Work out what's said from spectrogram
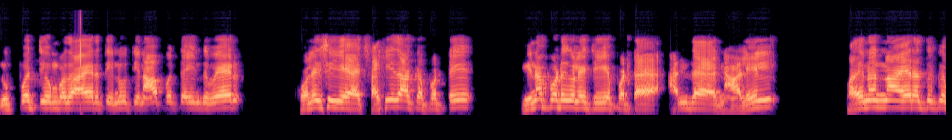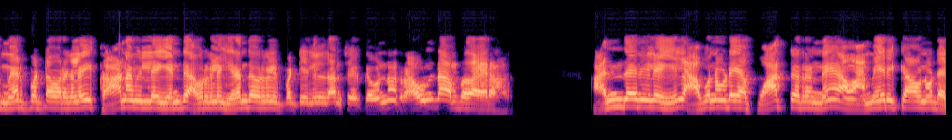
முப்பத்தி ஒன்பதாயிரத்தி நூற்றி நாற்பத்தைந்து பேர் கொலை செய்ய சகிதாக்கப்பட்டு இனப்படுகொலை செய்யப்பட்ட அந்த நாளில் பதினொன்னாயிரத்துக்கு மேற்பட்டவர்களை காணவில்லை என்று அவர்களை இறந்தவர்கள் பட்டியலில் தான் சேர்க்க வேண்டும். ரவுண்டா ஐம்பதாயிரம் ஆகும். அந்த நிலையில் அவனுடைய பார்ட்டர்ன்னு அவன் அமெரிக்காவனுடைய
